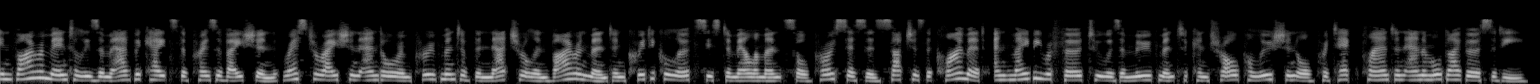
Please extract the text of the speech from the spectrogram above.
Environmentalism advocates the preservation, restoration and or improvement of the natural environment and critical Earth system elements or processes such as the climate, and may be referred to as a movement to control pollution or protect plant and animal diversity.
